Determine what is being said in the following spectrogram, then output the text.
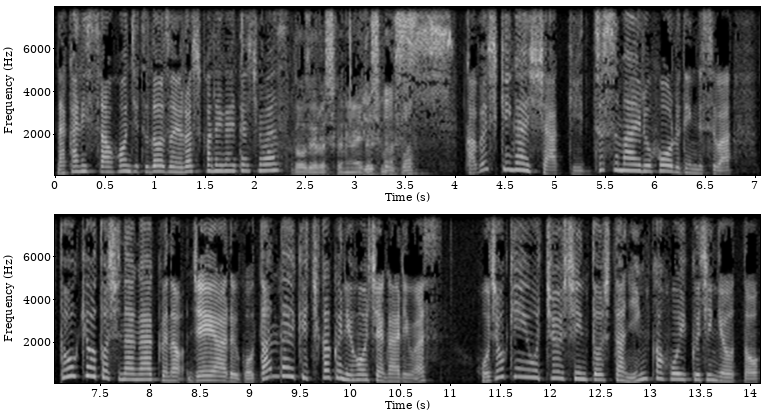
中西さん、本日どうぞよろしくお願いいたします。どうぞよろしくお願いいたします。株式会社キッズスマイルホールディングスは、東京都品川区の JR 五反田駅近くに本社があります。補助金を中心とした認可保育事業と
